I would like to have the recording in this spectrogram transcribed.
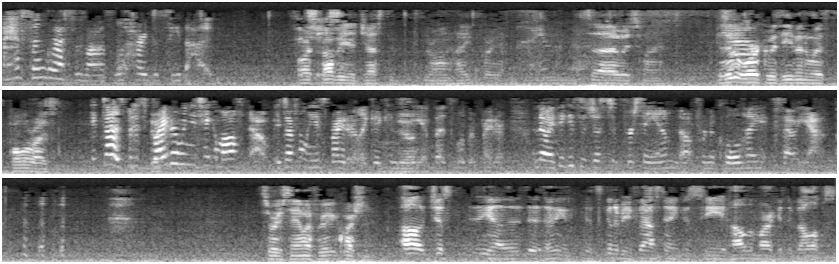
I have sunglasses on. It's a little hard to see the HUD. Or it's probably adjusted to the wrong height for you. I- So it was fine. Because Yeah. it'll work with even with polarized. It does, but it's Yeah. brighter when you take them off now. It definitely is brighter. Like I can Yeah. see it, but it's a little bit brighter. No, I think it's adjusted for Sam, not for Nicole height. So yeah. Sorry, Sam, I forgot your question. Oh, just you know, th- th- I think it's going to be fascinating to see how the market develops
